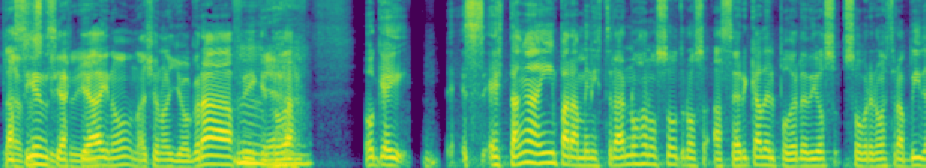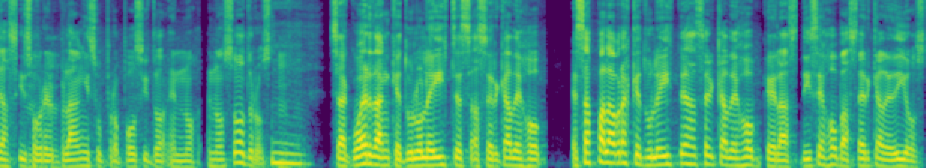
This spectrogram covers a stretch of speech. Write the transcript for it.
las Las ciencias que hay, ¿no? National Geographic, y Ujú. todas. Ok, es- están ahí para ministrarnos a nosotros acerca del poder de Dios sobre nuestras vidas y sobre el plan y su propósito en, nos- en nosotros. Mm. ¿Se acuerdan que tú lo leíste acerca de Job? Esas palabras que tú leíste acerca de Job, que las dice Job acerca de Dios,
